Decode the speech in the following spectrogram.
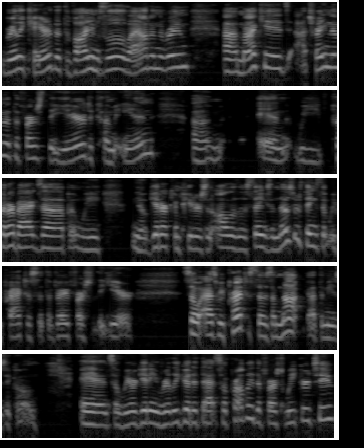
really care that the volume's a little loud in the room. Uh, my kids, I train them at the first of the year to come in. Um, and we put our bags up and we, you know, get our computers and all of those things. And those are things that we practice at the very first of the year. So as we practice those, I'm not got the music on. And so we're getting really good at that. So probably the first week or two,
